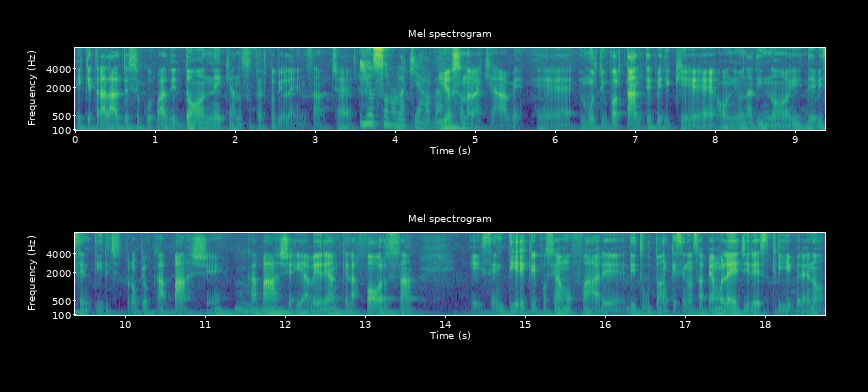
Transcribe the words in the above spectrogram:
e che tra l'altro si occupa di donne che hanno sofferto violenza. Cioè, io sono la chiave. Io sono la chiave. è molto importante perché ognuna di noi deve sentirsi proprio capace, mm. capace e avere anche la forza e sentire che possiamo fare di tutto, anche se non sappiamo leggere e scrivere, no?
